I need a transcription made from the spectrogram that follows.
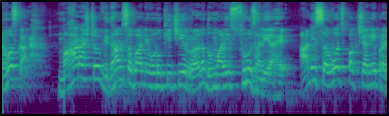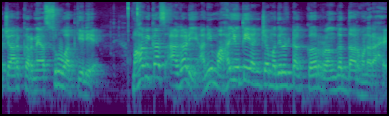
नमस्कार. महाराष्ट्र विधानसभा निवडणुकीची रणधुमाळी सुरू झाली आहे आणि सर्वच पक्षांनी प्रचार करण्यास सुरुवात केली आहे. महाविकास आघाडी आणि महायुती यांच्यामधील टक्कर रंगतदार होणार आहे.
